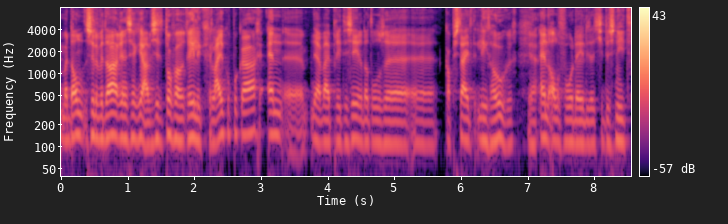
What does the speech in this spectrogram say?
maar dan zullen we daarin zeggen ja, we zitten toch wel redelijk gelijk op elkaar. En ja, wij pretenderen dat onze capaciteit ligt hoger. En alle voordelen dat je dus niet,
